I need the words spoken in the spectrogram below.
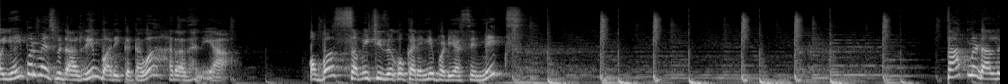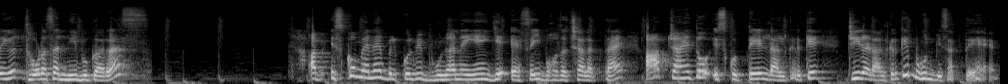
और यहीं पर मैं इसमें डाल रही हूँ बारीक कटा हुआ हरा धनिया। और बस सभी चीज़ों को करेंगे बढ़िया से मिक्स साथ में डाल रही हूँ थोड़ा सा नींबू का रस। अब इसको मैंने बिल्कुल भी भूना नहीं है, ये ऐसे ही बहुत अच्छा लगता है। आप चाहें तो इसको तेल डाल करके, जीरा डाल करके भून भी सकते हैं।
